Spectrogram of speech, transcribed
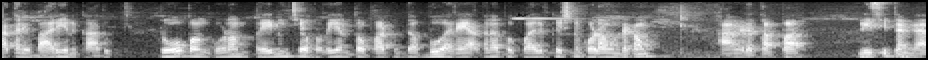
అతని భార్యను కాదు. రూపం గుణం ప్రేమించే హృదయంతో పాటు డబ్బు అనే అదనపు క్వాలిఫికేషన్ కూడా ఉండటం ఆవిడ తప్ప నిశ్చితంగా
